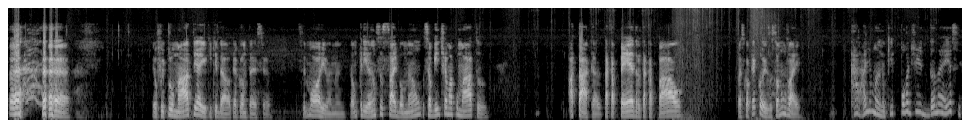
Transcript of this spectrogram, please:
Eu fui pro mato e aí, o que que dá? O que acontece? Você morre, mano. Então crianças saibam, não. Se alguém te chamar pro mato, ataca. Taca pedra, taca pau. Faz qualquer coisa, só não vai. Caralho, mano, que porra de dano é esse?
